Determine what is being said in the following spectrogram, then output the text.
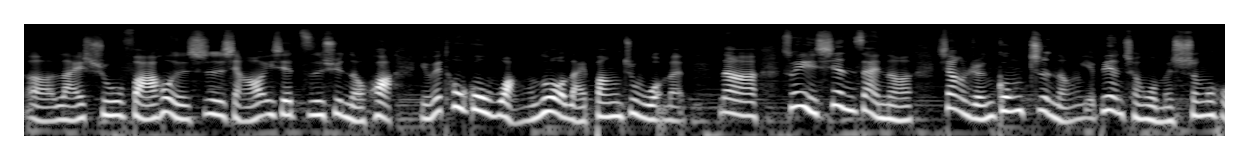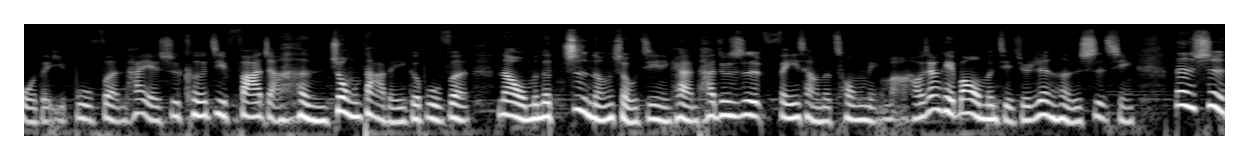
呃来抒发，或者是想要一些资讯的话，也会透过网络来帮助我们。那所以现在呢，像人工智能也变成我们生活的一部分，它也是科技发展很重大的一个部分。那我们的智能手机，你看它就是非常的聪明嘛，好像可以帮我们解决任何的事情。但是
